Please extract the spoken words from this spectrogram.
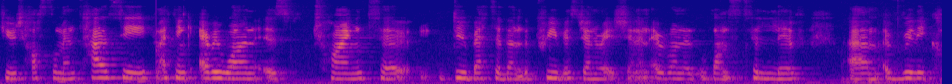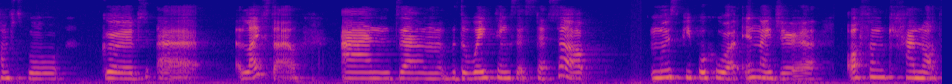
huge hustle mentality. I think everyone is trying to do better than the previous generation, and everyone wants to live um, a really comfortable, good uh, lifestyle. And um, with the way things are set up, most people who are in Nigeria often cannot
